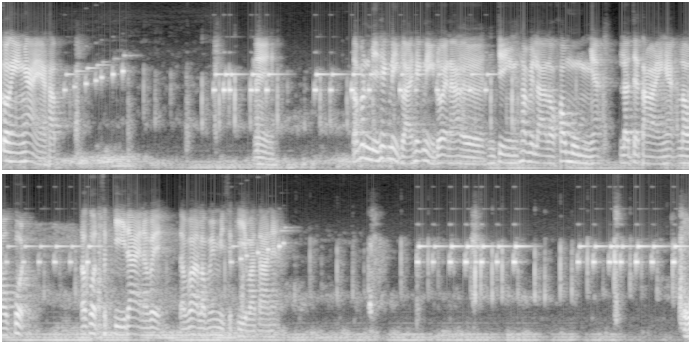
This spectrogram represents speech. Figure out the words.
ก็ง่ายๆครับนี่ แล้วมันมีเทคนิคหลายเทคนิคด้วยนะเออจริงๆ ถ้าเวลาเราเข้ามุมเงี้ยเราจะตายเงี้ยเรากดเรากดสกีได้นะเว้ยแต่ว่าเราไม่มีสกีวาตาเนี่ยโอ้โห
